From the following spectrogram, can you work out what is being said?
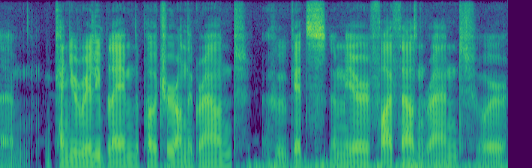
Um, can you really blame the poacher on the ground who gets a mere 5,000 rand or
